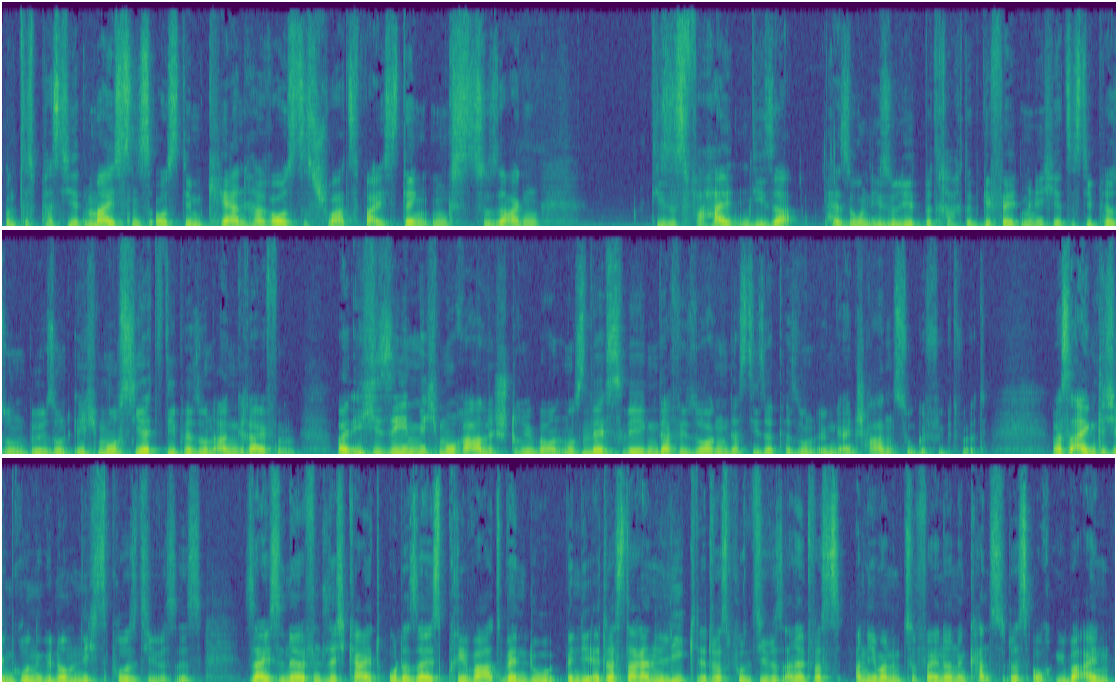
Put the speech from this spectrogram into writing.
und das passiert meistens aus dem Kern heraus des Schwarz-Weiß-Denkens, zu sagen, dieses Verhalten dieser Person isoliert betrachtet gefällt mir nicht, jetzt ist die Person böse und ich muss jetzt die Person angreifen, weil ich sehe mich moralisch drüber und muss mhm. deswegen dafür sorgen, dass dieser Person irgendein Schaden zugefügt wird. Was eigentlich im Grunde genommen nichts Positives ist, sei es in der Öffentlichkeit oder sei es privat, wenn du, wenn dir etwas daran liegt, etwas Positives an etwas an jemandem zu verändern, dann kannst du das auch über einen,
